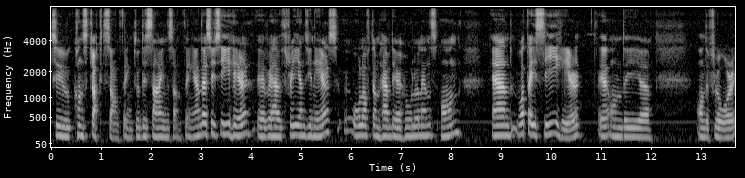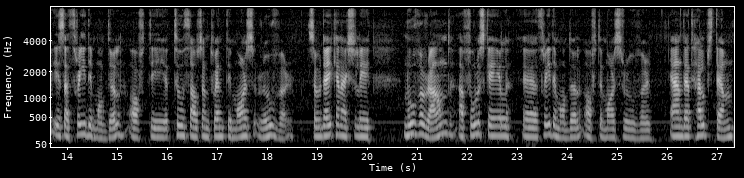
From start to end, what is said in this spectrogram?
to construct something, to design something. And as you see here, uh, we have three engineers. All of them have their HoloLens on. And what they see here uh, on the uh, on the floor is a 3D model of the 2020 Mars rover. So they can actually move around a full-scale uh, 3D model of the Mars rover and that helps them,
